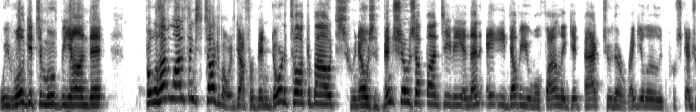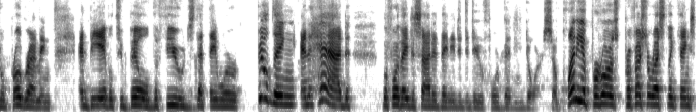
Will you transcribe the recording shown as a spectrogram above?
We will get to move beyond it, but we'll have a lot of things to talk about. We've got Forbidden Door to talk about. Who knows if Vince shows up on TV, and then AEW will finally get back to their regularly scheduled programming and be able to build the feuds that they were building and had before they decided they needed to do Forbidden Door. So, plenty of professional wrestling things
